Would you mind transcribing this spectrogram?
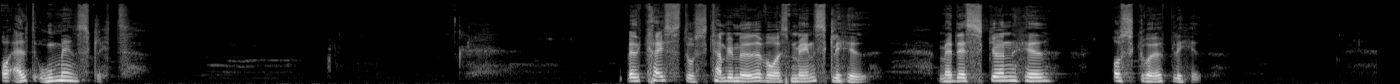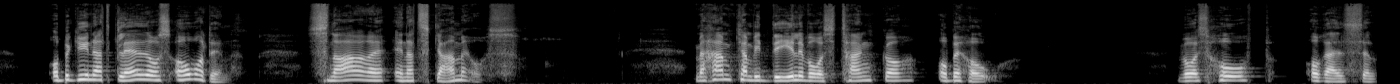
og alt umenneskeligt. Ved Kristus kan vi møde vores menneskelighed med dets skønhed og skrøbelighed. Og begynde at glæde os over den, snarere end at skamme os. Med ham kan vi dele vores tanker og behov, vores håb og redsel,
